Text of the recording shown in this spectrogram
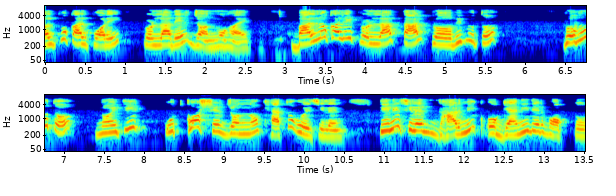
অল্পকাল পরেই প্রহ্লাদের জন্ম হয়। বাল্যকালেই প্রহ্লাদ তার প্রভূত প্রভূত নৈতিক উৎকর্ষের জন্য খ্যাত হয়েছিলেন। তিনি ছিলেন ধার্মিক ও জ্ঞানীদের ভক্ত,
